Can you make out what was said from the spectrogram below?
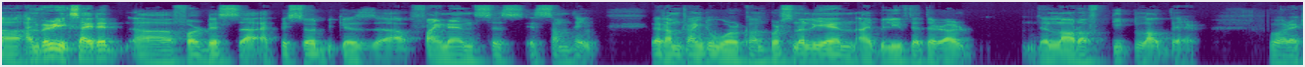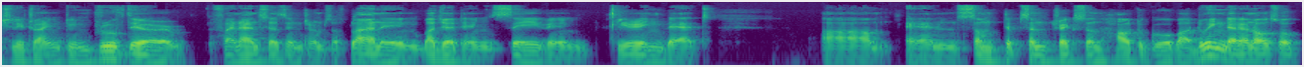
Uh, I'm very excited uh, for this uh, episode because uh, finance is, is something that I'm trying to work on personally. And I believe that there are, there are a lot of people out there who are actually trying to improve their finances in terms of planning, budgeting, saving, clearing debt, um, and some tips and tricks on how to go about doing that and also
